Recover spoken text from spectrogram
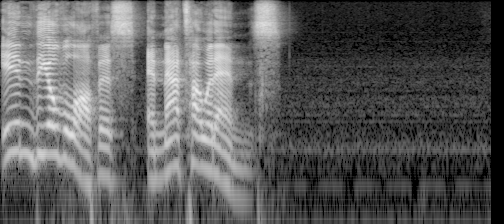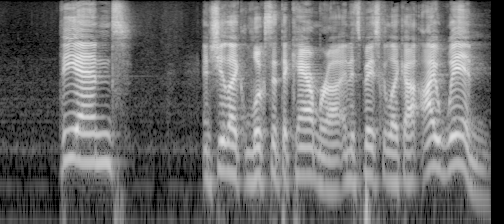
in the Oval Office, and that's how it ends. The end. And she like looks at the camera, and it's basically like I win,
